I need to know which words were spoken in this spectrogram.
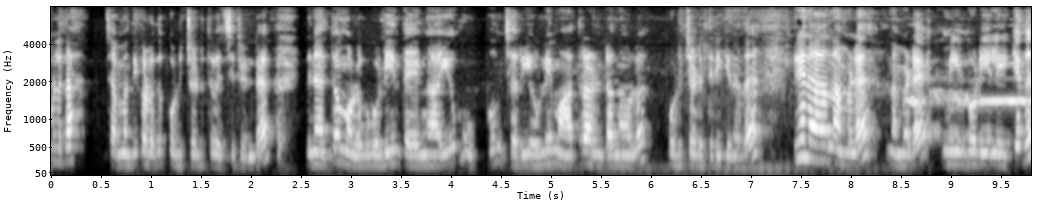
നമ്മളിതാ ചമ്മന്തിക്കുള്ളത് പൊടിച്ചെടുത്ത് വെച്ചിട്ടുണ്ട്. ഇതിനകത്ത് മുളക് പൊടിയും തേങ്ങായും ഉപ്പും ചെറിയ ഉള്ളിയും മാത്രമാണ് കേട്ടോ നമ്മൾ പൊടിച്ചെടുത്തിരിക്കുന്നത്. ഇനി നമ്മൾ നമ്മുടെ മീൻ പൊടിയിലേക്ക് അത്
